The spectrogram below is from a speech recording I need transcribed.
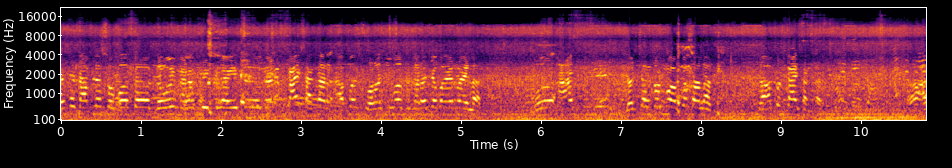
तसेच आपल्यासोबत गवळी मॅडम देखील आहेत. मॅडम काय सांगणार? आपण सोळा दिवस घराच्या बाहेर राहिला. व आज तुम्ही दर्शन करून वापस आलात. तर आपण काय सांगणार? हा,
